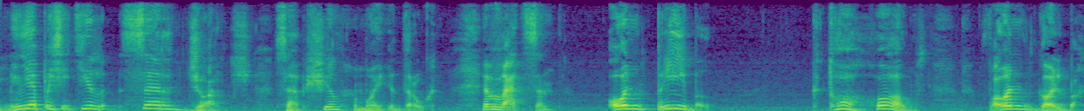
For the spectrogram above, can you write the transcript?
меня посетил сэр Джордж», — сообщил мой друг. «Ватсон, он прибыл». «Кто Холмс?» «Фон Гольбах,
